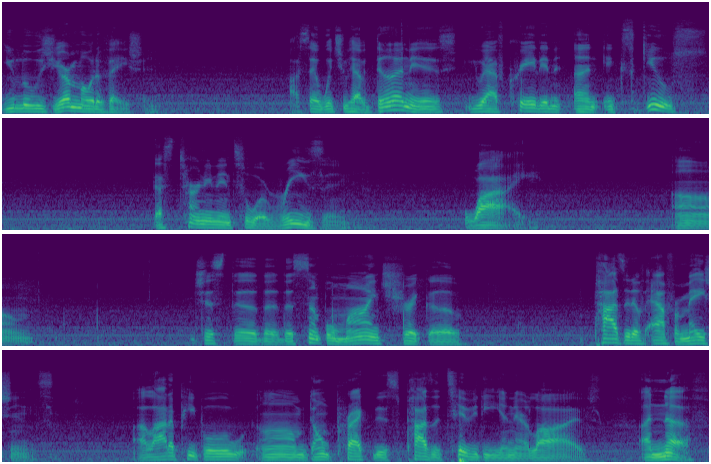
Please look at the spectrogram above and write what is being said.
You lose your motivation. I said, what you have done is you have created an excuse that's turning into a reason why um, just the, the, the simple mind trick of positive affirmations. A lot of people um, don't practice positivity in their lives enough.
